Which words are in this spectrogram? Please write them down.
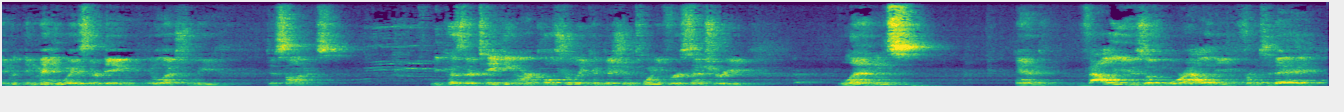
in, in many ways, they're being intellectually dishonest. Because they're taking our culturally conditioned 21st century lens and values of morality from today,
